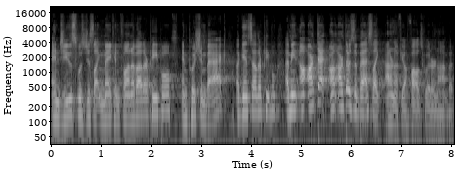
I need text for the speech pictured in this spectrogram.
And Jesus was just like making fun of other people and pushing back against other people. I mean, aren't that aren't those the best? Like I don't know if y'all follow Twitter or not, but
